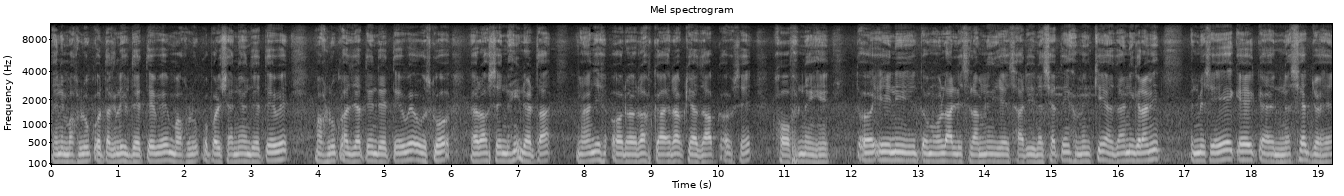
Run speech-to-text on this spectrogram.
یعنی مخلوق کو تکلیف دیتے ہوئے، مخلوق کو پریشانیاں دیتے ہوئے، مخلوق کو اذیتیں دیتے ہوئے اس کو رب سے نہیں ڈرتا۔ ہاں جی اور رف کا، رب کے عذاب کا اسے خوف نہیں ہے۔ تو یہ نہیں، تو مولا علیہ السلام نے یہ ساری نصیحتیں ہمیں کی، اذان گرامی، ان میں سے ایک ایک نصیحت جو ہے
